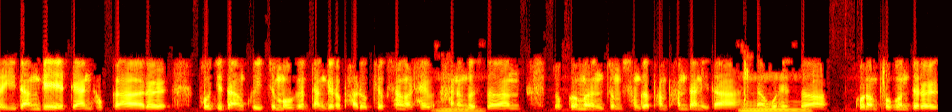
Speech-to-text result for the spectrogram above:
2단계에 대한 효과를 보지도 않고 2.5단계로 바로 격상을 해- 음. 하는 것은 조금은 좀 성급한 판단이다라고 음. 해서 그런 부분들을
